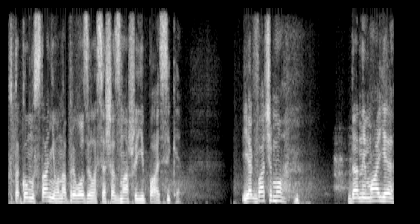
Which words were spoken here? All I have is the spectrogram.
в такому стані вона привозилася ще з нашої пасіки. Як бачимо, де немає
